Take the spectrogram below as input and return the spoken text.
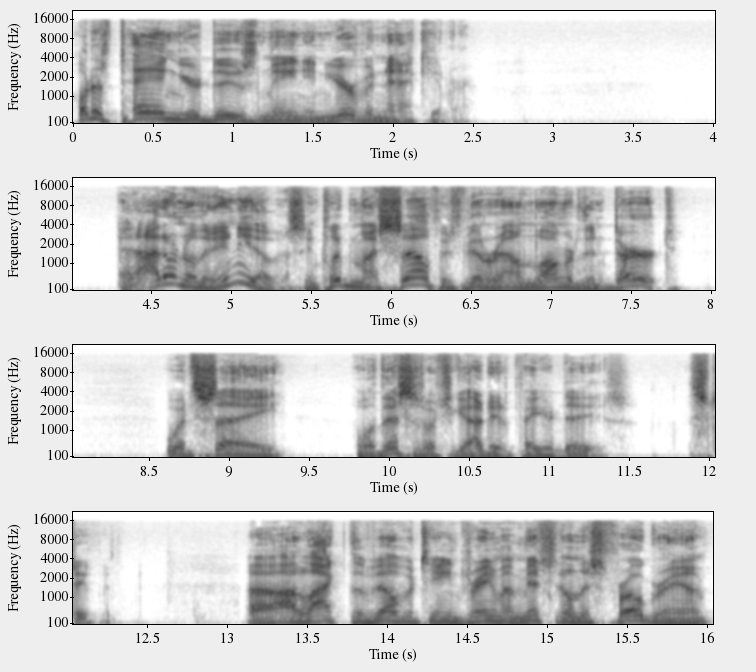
What does paying your dues mean in your vernacular? And I don't know that any of us, including myself, who's been around longer than dirt, would say, well, this is what you got to do to pay your dues. Stupid. Uh, I like the Velveteen Dream I mentioned on this program.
